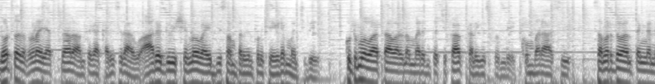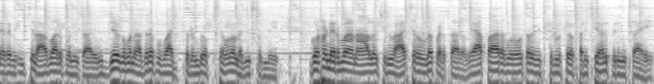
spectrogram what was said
నూతన రుణ యత్నాలు అంతగా కలిసి రావు. ఆరోగ్య విషయంలో వైద్య సంప్రదింపులు చేయడం మంచిది. కుటుంబ వాతావరణం మరింత చికాకు కలిగిస్తుంది. కుంభరాశి సమర్థవంతంగా నిర్వహించి లాభాలు పొందుతారు. ఉద్యోగమున అదనపు బాధ్యత నుండి ఉపశమనం లభిస్తుంది. గృహ నిర్మాణ ఆలోచనలు ఆచరణలో పెడతారు. వ్యాపారం నూతన వ్యక్తులతో పరిచయాలు పెరుగుతాయి.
